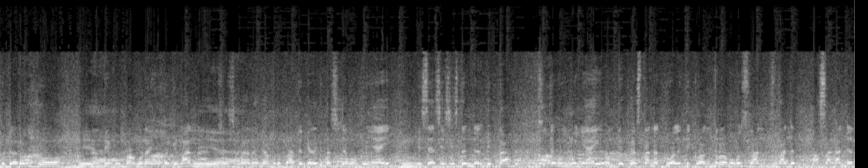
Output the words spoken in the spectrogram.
udah roboh Iya. nanti pembangunannya bagaimana Iya. bisa sebenarnya nggak perlu khawatir karena kita sudah mempunyai lisensi sistem dan kita sudah mempunyai untuk standar quality control maupun stan- standar pemasangan dan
